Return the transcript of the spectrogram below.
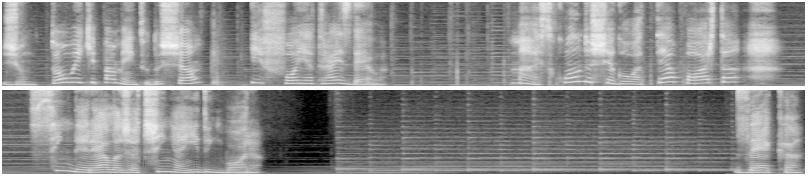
juntou o equipamento do chão e foi atrás dela. Mas quando chegou até a porta, Cinderela já tinha ido embora. Zeca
